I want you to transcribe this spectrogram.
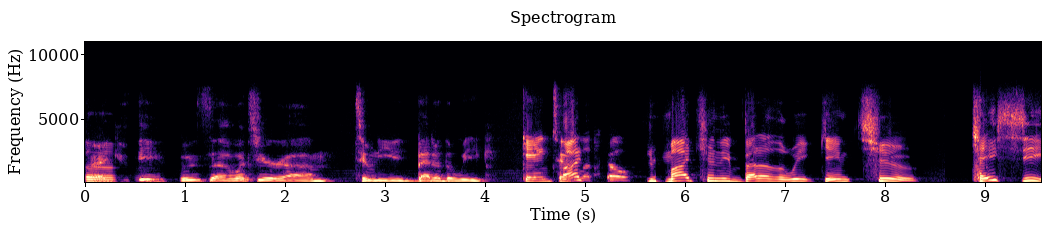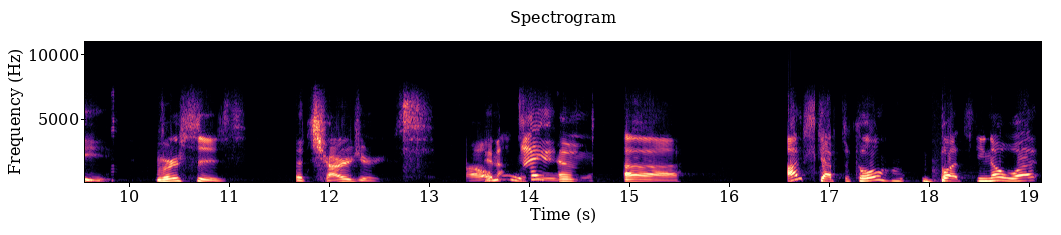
All right, Goofy, who's uh, what's your um, Toonie bet of the week? Game two, my, let's go. My Toonie bet of the week, game two, KC versus the Chargers. Oh. And I am uh I'm skeptical, but you know what?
